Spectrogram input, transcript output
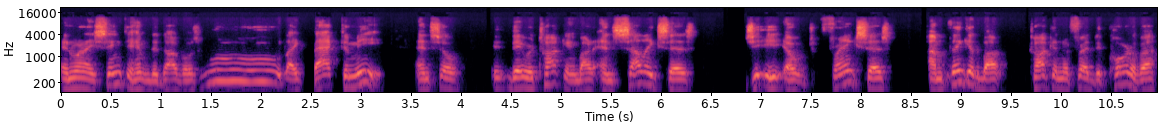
And when I sing to him, the dog goes, woo, like back to me. And so they were talking about it. And Selleck says, Frank says, I'm thinking about talking to Fred de Cordova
